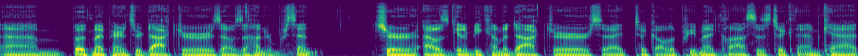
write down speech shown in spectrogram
Um, both my parents are doctors. I was 100 percent sure I was going to become a doctor, so I took all the pre med classes, took the MCAT.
